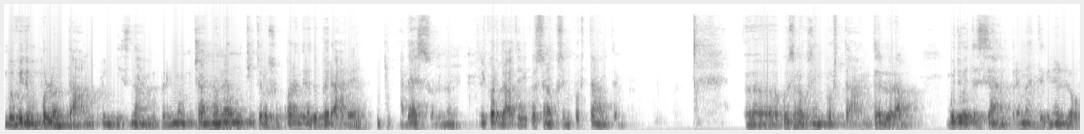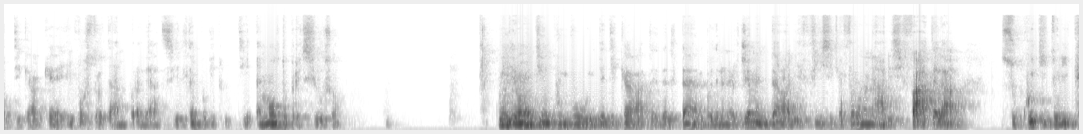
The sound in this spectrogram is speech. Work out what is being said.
lo vedo un po' lontano, quindi SNAM per il momento, cioè non è un titolo sul quale andrei ad operare adesso, non, ricordatevi, questa è una cosa importante Uh, questa è una cosa importante. Allora, voi dovete sempre mettervi nell'ottica che il vostro tempo, ragazzi, il tempo di tutti, è molto prezioso. Quindi nel momento in cui voi dedicate del tempo, delle energie mentali e fisiche a fare un'analisi, fatela su quei titoli che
